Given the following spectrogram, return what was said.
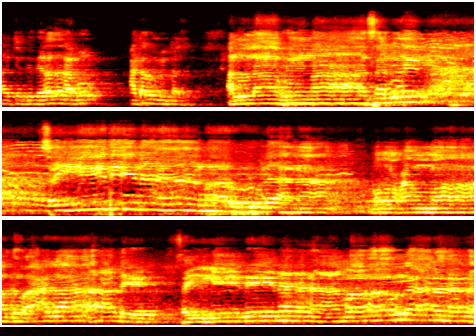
আচ্ছা দেড় হাজার আবো আঠারো মিনিট আছে। সাল্লি মাওলানা মুহাম্মদ ওয়া আলা আলি সাইয়্যিদিনা মাওলানা।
